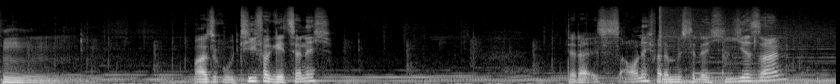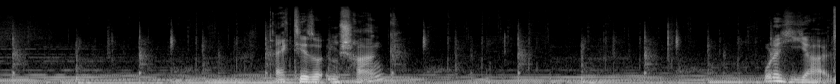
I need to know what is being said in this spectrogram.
Hm. Also gut, tiefer geht's ja nicht. Der da ist es auch nicht, weil dann müsste der hier sein. Direkt hier so im Schrank. Oder hier halt.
